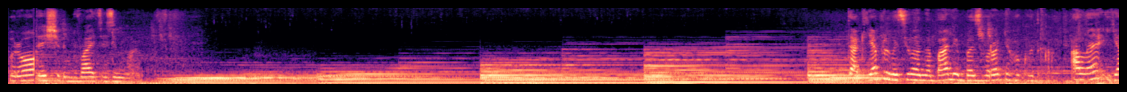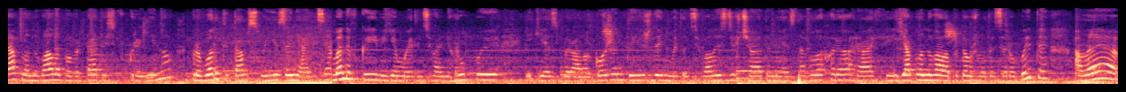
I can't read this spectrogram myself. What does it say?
про те, що відбувається зі мною. Прилетіла на балі без зворотнього квитка. Але я планувала повертатись в Україну, проводити там свої заняття. У мене в Києві є мої танцювальні групи, які я збирала кожен тиждень. Ми танцювали з дівчатами, я ставила хореографії. Я планувала продовжувати це робити, але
